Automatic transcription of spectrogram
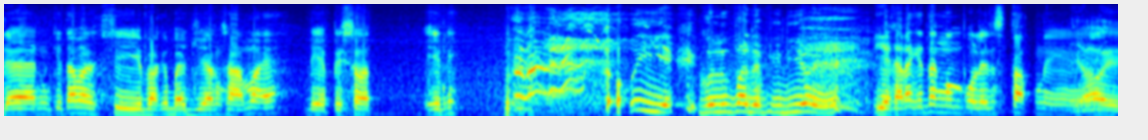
dan kita masih pakai baju yang sama ya di episode ini. Oh iya, gue lupa ada video ya. Iya karena kita ngumpulin stok nih. Yoi.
